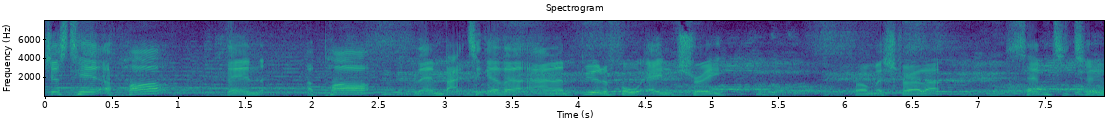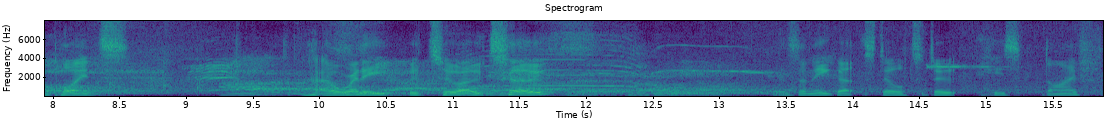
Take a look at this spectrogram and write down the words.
just here apart, then apart, then back together, and a beautiful entry from Estrella. 72 points. Uh, already with 202. There's an eager still to do his dive.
